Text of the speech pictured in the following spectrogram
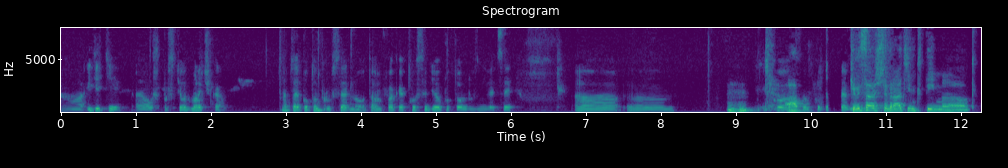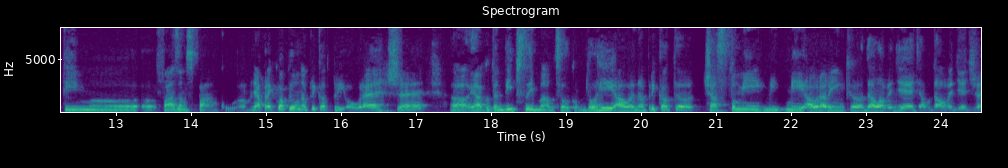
A I děti, a už prostě od malička. A to je potom průser, no. Tam fakt jako se dějou potom různé věci. A, um, Uh-huh. A keby sa ešte vrátim k tým, k tým uh, fázam spánku. Mňa prekvapilo napríklad pri Oure, že uh, ja ako ten deep sleep mám celkom dlhý, ale napríklad uh, často mi, mi, mi Aura Ring dala vedieť, alebo dal vedieť, že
